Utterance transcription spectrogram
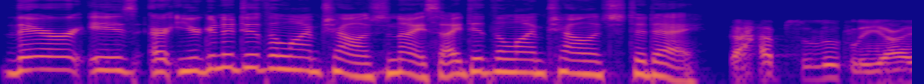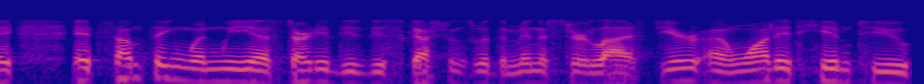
There is uh, you're going to do the Lyme challenge. Nice. I did the Lyme challenge today. Absolutely. I it's something when we uh, started these discussions with the minister last year, I wanted him to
